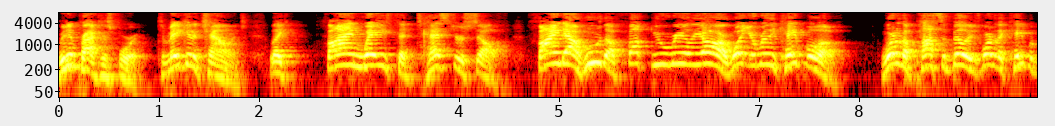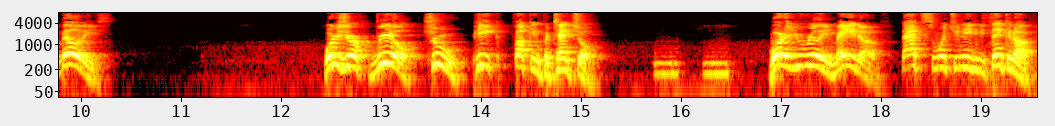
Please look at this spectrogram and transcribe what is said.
We didn't practice for it. To make it a challenge. Like, find ways to test yourself. Find out who the fuck you really are, what you're really capable of. What are the possibilities? What are the capabilities? What is your real, true, peak fucking potential? What are you really made of? That's what you need to be thinking of.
